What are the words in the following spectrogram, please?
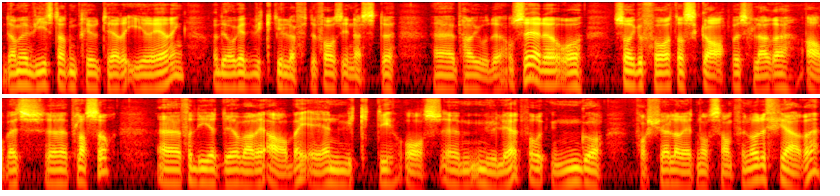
Det har vi vist at en prioriterer i regjering, og det er òg et viktig løfte for oss i neste eh, periode. Og Så er det å sørge for at det skapes flere arbeidsplasser. Eh, fordi det å være i arbeid er en viktig års, eh, mulighet for å unngå forskjeller i et norsk samfunn. Og Det fjerde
